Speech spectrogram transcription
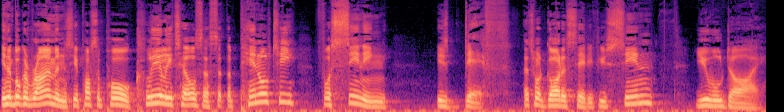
In the book of Romans, the Apostle Paul clearly tells us that the penalty for sinning is death. That's what God has said. If you sin, you will die.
